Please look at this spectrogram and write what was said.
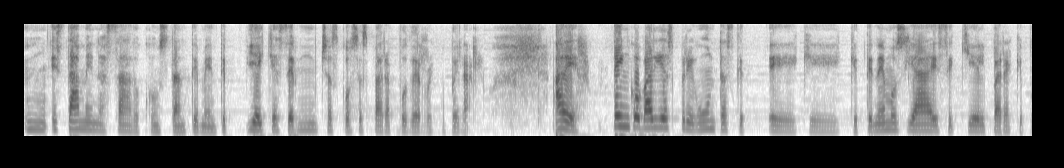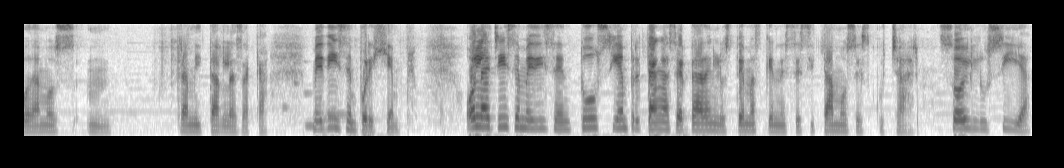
mm, está amenazado constantemente y hay que hacer muchas cosas para poder recuperarlo. A ver, tengo varias preguntas eh, que, que, tenemos ya, Ezequiel, para que podamos mm, tramitarlas acá. Me dicen, por ejemplo, hola Gise, me dicen, tú siempre tan acertada en los temas que necesitamos escuchar. Soy Lucía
